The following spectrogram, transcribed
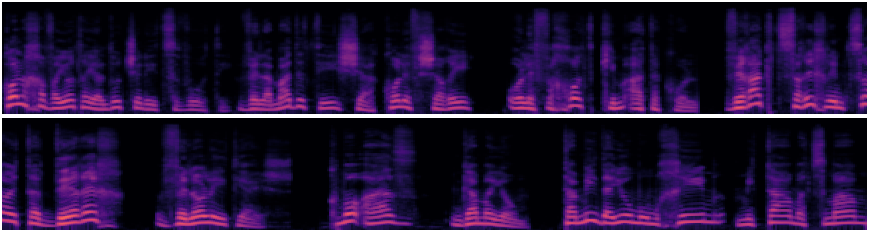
כל חוויות הילדות שלי עיצבו אותי, ולמדתי שהכל אפשרי, או לפחות כמעט הכל. ורק צריך למצוא את הדרך ולא להתייאש. כמו אז, גם היום. תמיד היו מומחים מטעם עצמם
